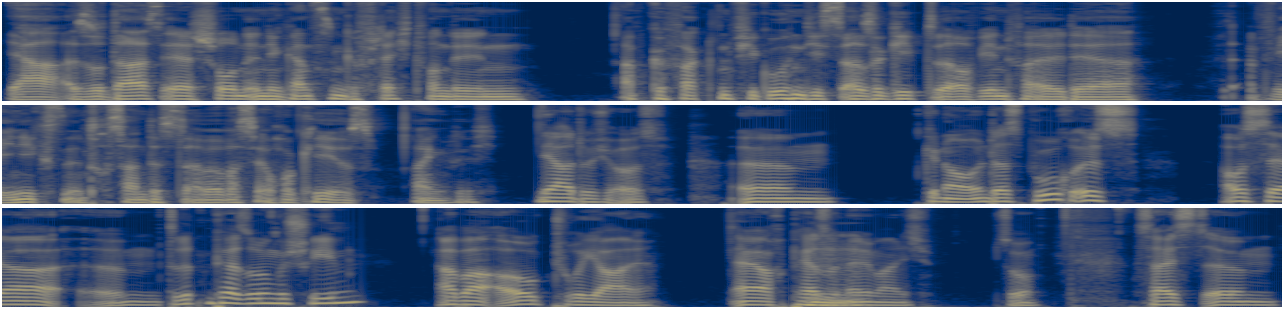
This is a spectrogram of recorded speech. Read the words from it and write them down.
ja, also da ist er schon in dem ganzen Geflecht von den abgefuckten Figuren, die es da so gibt, auf jeden Fall der wenigsten interessanteste, aber was ja auch okay ist, eigentlich. Ja, durchaus. Ähm, genau, und das Buch ist aus der ähm, dritten Person geschrieben, aber auktorial. Äh, ach, personell Mhm. meine ich. So. Das heißt, ähm,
